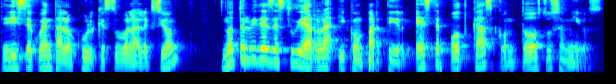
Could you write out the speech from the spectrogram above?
¿Te diste cuenta lo cool que estuvo la lección? No te olvides de estudiarla y compartir este podcast con todos tus amigos.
